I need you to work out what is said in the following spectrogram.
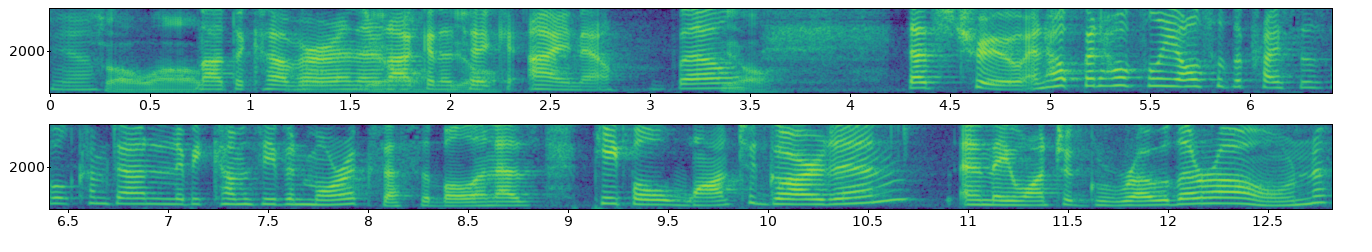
yeah. so uh, not to cover, and they're not going to yeah, take. I know. Well, yeah. that's true, and hope, but hopefully also the prices will come down and it becomes even more accessible. And as people want to garden and they want to grow their own,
